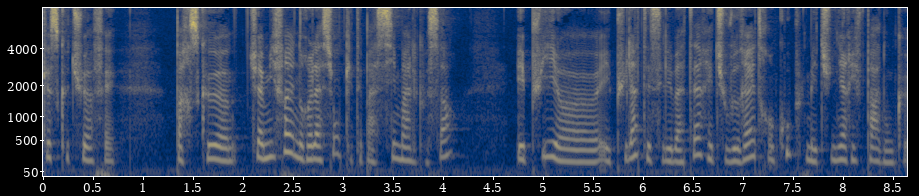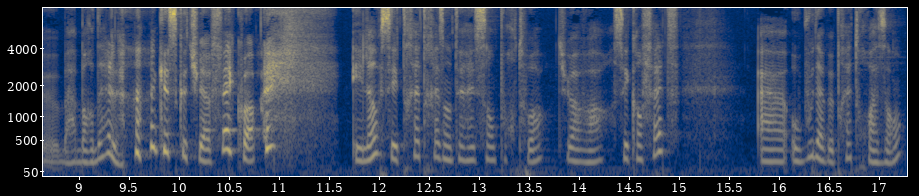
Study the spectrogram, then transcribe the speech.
Qu'est-ce que tu as fait? Parce que euh, tu as mis fin à une relation qui n'était pas si mal que ça, et puis, euh, et puis là, t'es célibataire et tu voudrais être en couple, mais tu n'y arrives pas. Donc, euh, bah bordel, qu'est-ce que tu as fait, quoi? Et là où c'est très très intéressant pour toi, tu vas voir, c'est qu'en fait, au bout d'à peu près trois ans,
